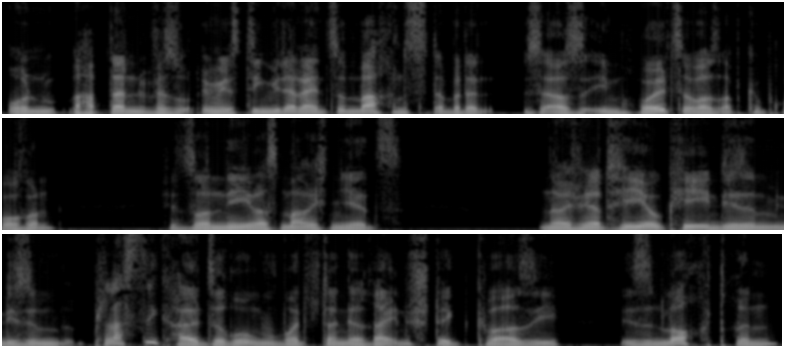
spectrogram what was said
Und hab dann versucht, irgendwie das Ding wieder reinzumachen, ist aber dann ist also im Holz was abgebrochen. Ich dachte so, nee, was mache ich denn jetzt? Und dann habe ich mir gedacht, hey, okay, in diesem, in diesem Plastikhalterung, wo man die Stange reinsteckt quasi, ist ein Loch drin.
